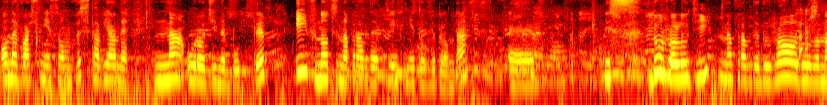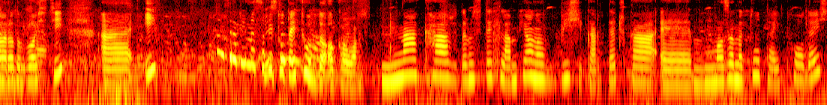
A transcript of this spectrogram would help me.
One właśnie są wystawiane na urodziny Buddy i w nocy naprawdę pięknie to wygląda. E, jest dużo ludzi, naprawdę dużo, dużo narodowości i zrobimy sobie tutaj tour dookoła. Na każdym z tych lampionów wisi karteczka. Możemy tutaj podejść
